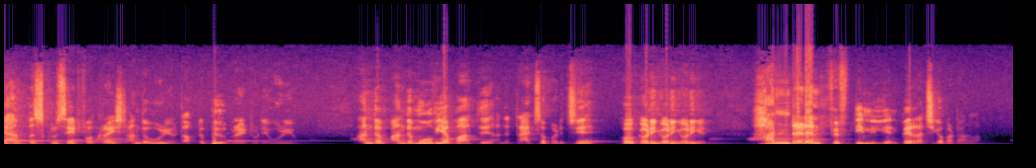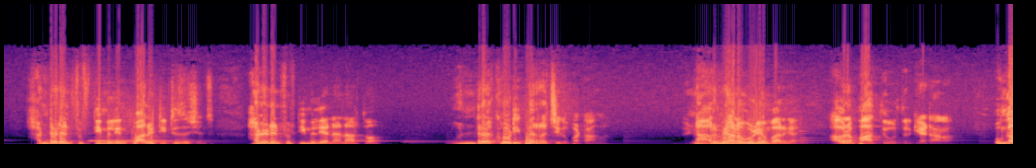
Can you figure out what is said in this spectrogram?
கேம்பஸ் குரூசைட் ஃபார் கிரைஸ்ட் அந்த ஊழியம். டாக்டர் பில் பிரைட்டுடைய ஊழியம். அந்த அந்த மூவியை பார்த்து அந்த ட்ராக்ஸை படிச்சு ஓ கவுனிங் கவுனிங் கவுடிங்க ஹண்ட்ரட் அண்ட் ஃபிஃப்டி மில்லியன் பேர் ரசிக்கப்பட்டாங்களாம். Hundred and fifty million quality decisions hundred and fifty million என்ன அர்த்தம்? ஒன்றரை கோடி பேர் ரசிக்கப்பட்டாங்களாம். என்ன அருமையான ஊழியம் பாருங்க. அவரை பார்த்து ஒருத்தர் கேட்டாராம். உங்க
